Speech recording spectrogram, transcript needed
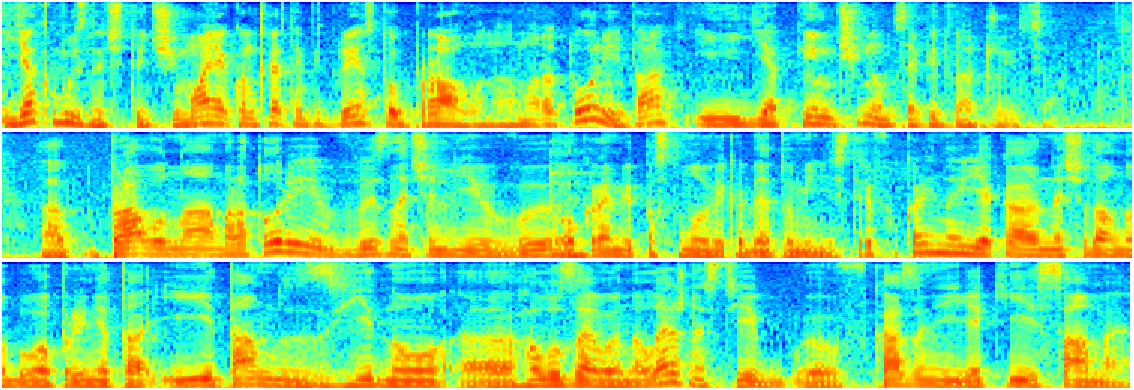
як визначити, чи має конкретне підприємство право на мораторій, так і яким чином це підтверджується? Е, Право на мораторії визначені в окремій постанові Кабінету міністрів України, яка нещодавно була прийнята, і там, згідно е, галузевої належності, е, вказані, які саме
